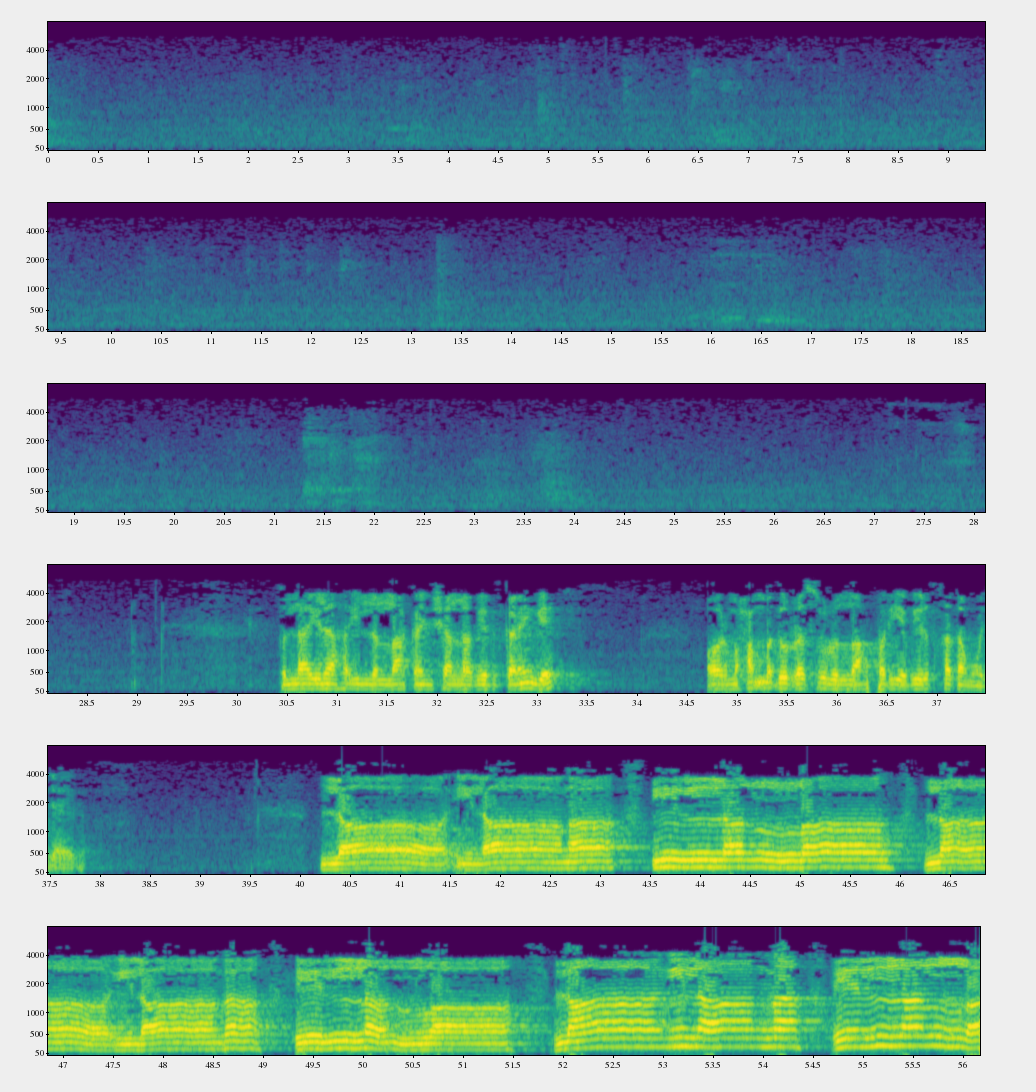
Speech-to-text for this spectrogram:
لا الہ الا اللہ کا انشاءاللہ ورد کریں گے اور محمد الرسول اللہ پر یہ ورد ختم ہو جائے گا۔ لا الہ الا اللہ، لا الہ الا اللہ، لا الہ الا اللہ،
